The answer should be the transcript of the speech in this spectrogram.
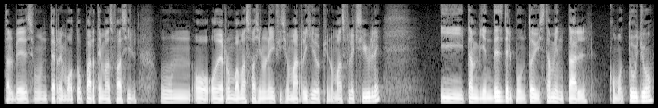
Tal vez un terremoto parte más fácil un, o, o derrumba más fácil un edificio más rígido que uno más flexible. Y también desde el punto de vista mental, como tuyo,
